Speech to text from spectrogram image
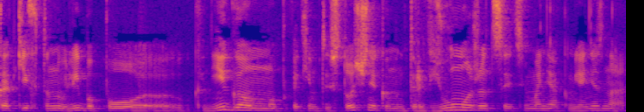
каких-то, ну, либо по э, книгам, по каким-то источникам, интервью, может, с этим маньяком, я не знаю.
